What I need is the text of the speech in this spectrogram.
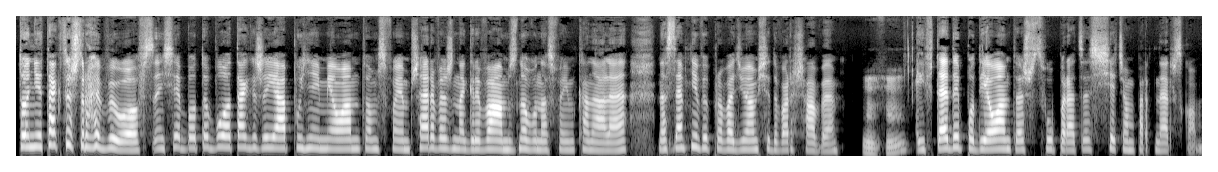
To nie tak też trochę było, w sensie, bo to było tak, że ja później miałam tą swoją przerwę, że nagrywałam znowu na swoim kanale. Następnie wyprowadziłam się do Warszawy. Mhm. I wtedy podjęłam też współpracę z siecią partnerską.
